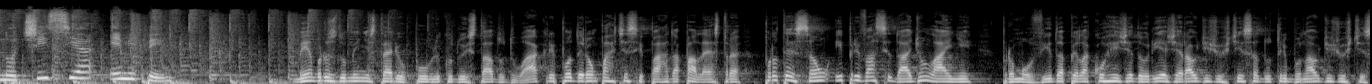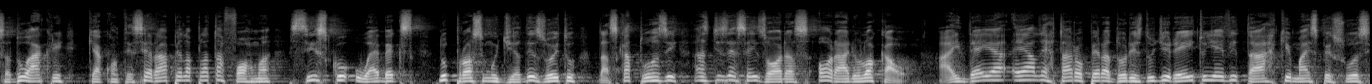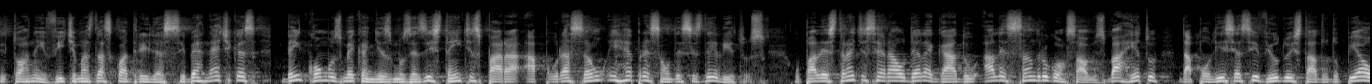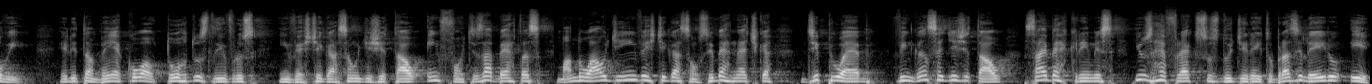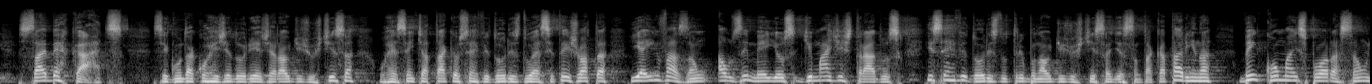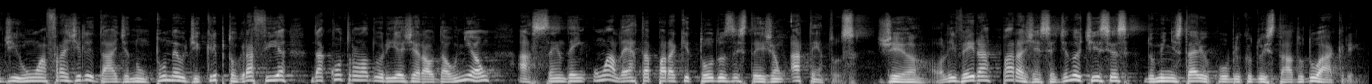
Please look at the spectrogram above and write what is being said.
Notícia MP. Membros do Ministério Público do Estado do Acre poderão participar da palestra Proteção e Privacidade Online, promovida pela Corregedoria Geral de Justiça do Tribunal de Justiça do Acre, que acontecerá pela plataforma Cisco Webex no próximo dia 18, das 14 às 16 horas, horário local. A ideia é alertar operadores do direito e evitar que mais pessoas se tornem vítimas das quadrilhas cibernéticas, bem como os mecanismos existentes para apuração e repressão desses delitos. O palestrante será o delegado Alessandro Gonçalves Barreto, da Polícia Civil do Estado do Piauí. Ele também é coautor dos livros Investigação Digital em Fontes Abertas, Manual de Investigação Cibernética, Deep Web, Vingança Digital, Cybercrimes e os Reflexos do Direito Brasileiro e Cybercards. Segundo a Corregedoria Geral de Justiça, o recente ataque aos servidores do STJ e a invasão aos e-mails de magistrados e servidores do Tribunal de Justiça de Santa Catarina, bem como a exploração de uma fragilidade num túnel de criptografia da Controladoria Geral da União, acendem um alerta para que todos estejam atentos. Jean Oliveira, para a Agência de Notícias do Ministério Público do Estado do Acre.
